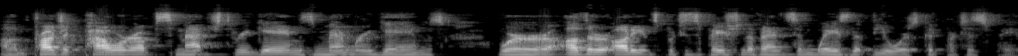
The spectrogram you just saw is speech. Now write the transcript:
Um, project power ups, match three games, memory games were other audience participation events and ways that viewers could participate.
